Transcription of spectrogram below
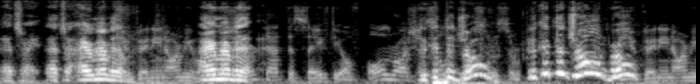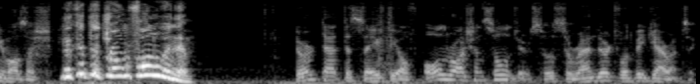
That's right. That's right. I remember The. Ukrainian army was I remember that. that the safety of all Russian Look at the drone. Look at the drone, The bro. Ukrainian army was Look at the drone following them. that the safety of all Russian soldiers who surrendered would be guaranteed.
